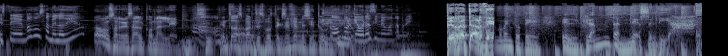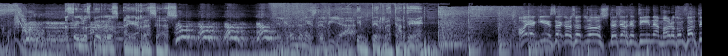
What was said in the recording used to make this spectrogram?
Este, ¿vamos a melodía? Vamos a regresar al Conalep. Ah. En todas partes, Potex FM 101. No, porque ahora sí me van a prender. Perra tarde. El momento de el gran danés del día. Hasta en los perros hay razas. El gran danés del día en Perra tarde. Hoy aquí está con nosotros desde Argentina, Mauro Conforti.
